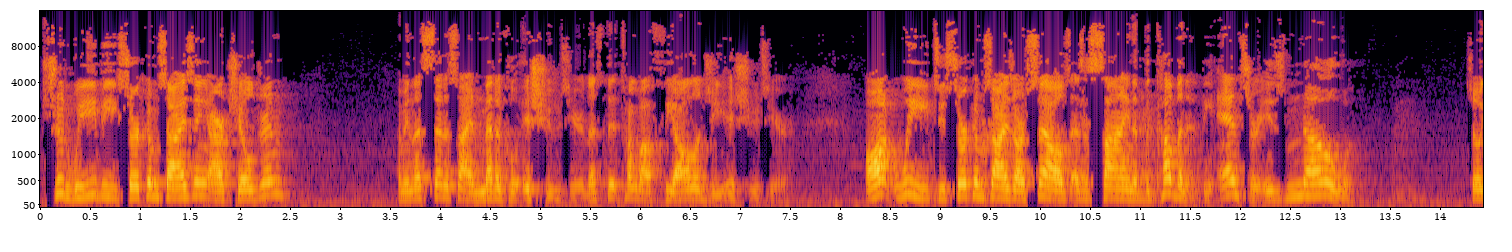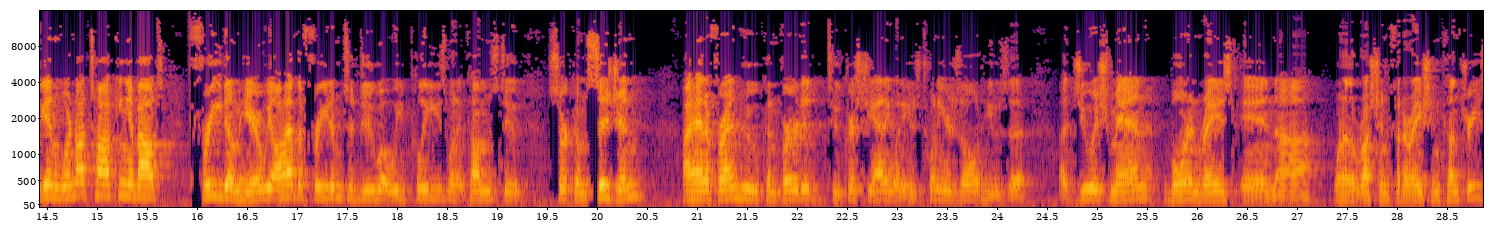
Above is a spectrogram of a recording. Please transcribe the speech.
should we be circumcising our children I mean, let's set aside medical issues here. Let's talk about theology issues here. ought we to circumcise ourselves as a sign of the covenant? The answer is no. So, again, we're not talking about freedom here. We all have the freedom to do what we please when it comes to circumcision. I had a friend who converted to Christianity when he was 20 years old. He was a, a Jewish man, born and raised in uh, one of the Russian Federation countries,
